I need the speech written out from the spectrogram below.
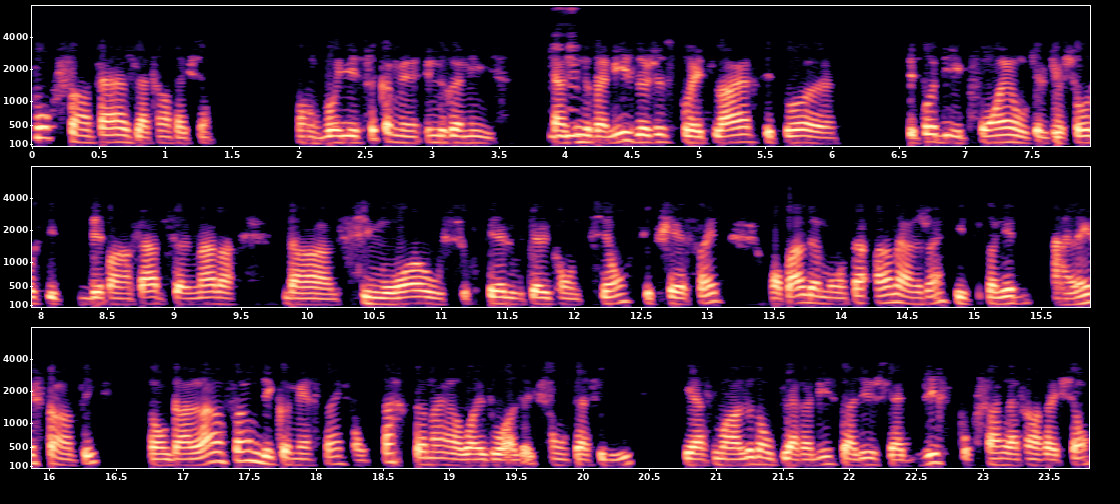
pourcentage de la transaction. Donc, vous voyez ça comme une remise. Quand mm-hmm. une remise, là, juste pour être clair, c'est pas euh, c'est pas des points ou quelque chose qui est dépensable seulement dans, dans six mois ou sur telle ou telle condition. C'est très simple. On parle d'un montant en argent qui est disponible à l'instant T donc, dans l'ensemble des commerçants qui sont partenaires à Wise Wallet, qui sont affiliés, et à ce moment-là, donc, la remise peut aller jusqu'à 10% de la transaction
